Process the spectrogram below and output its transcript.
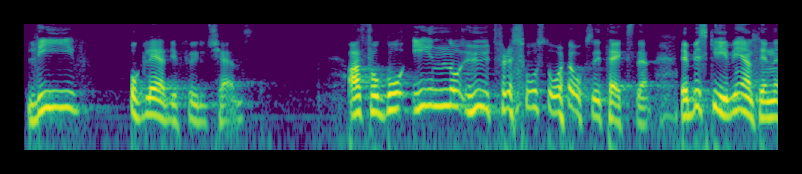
liv och glädjefylld tjänst. Att få gå in och ut, för det så står det också i texten. Det beskriver egentligen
